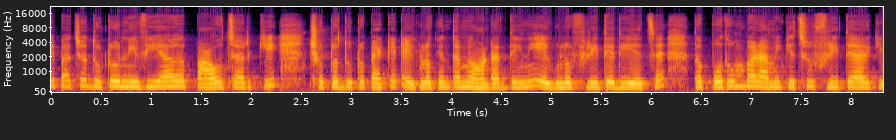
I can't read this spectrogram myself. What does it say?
দেখতেই পাচ্ছ দুটো নিভিয়া পাউচ আর কি, ছোট দুটো প্যাকেট এগুলো কিন্তু আমি অর্ডার দিইনি, এগুলো ফ্রিতে দিয়েছে। তো প্রথমবার আমি কিছু ফ্রিতে আর কি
